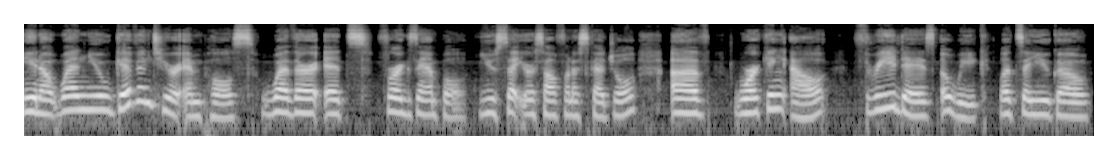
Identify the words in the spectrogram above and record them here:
You know, when you give into your impulse, whether it's, for example, you set yourself on a schedule of working out three days a week, let's say you go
